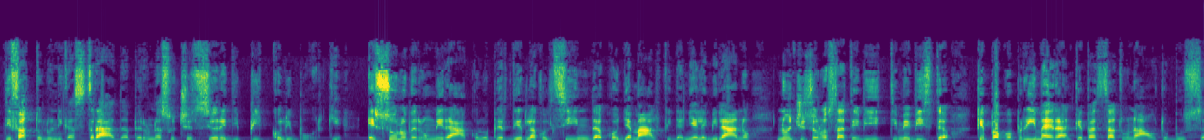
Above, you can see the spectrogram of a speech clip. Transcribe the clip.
di fatto l'unica strada per una successione di piccoli borghi e solo per un miracolo, per dirla col sindaco di Amalfi, Daniele Milano, non ci sono state vittime, visto che poco prima era anche passato un autobus,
